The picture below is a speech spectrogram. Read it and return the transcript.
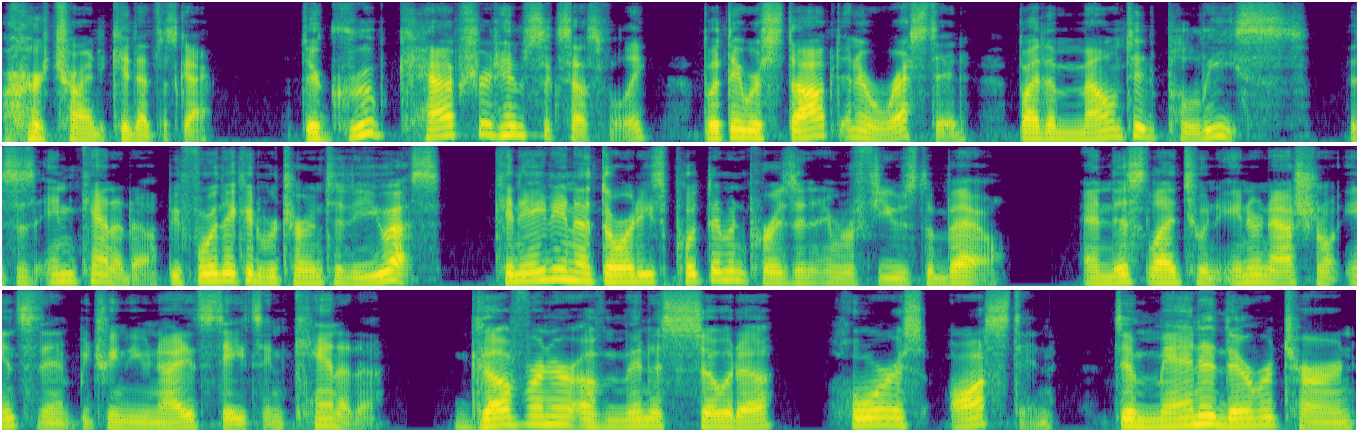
are, are trying to kidnap this guy. The group captured him successfully, but they were stopped and arrested by the mounted police. This is in Canada, before they could return to the US. Canadian authorities put them in prison and refused the bail. And this led to an international incident between the United States and Canada. Governor of Minnesota, Horace Austin, demanded their return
